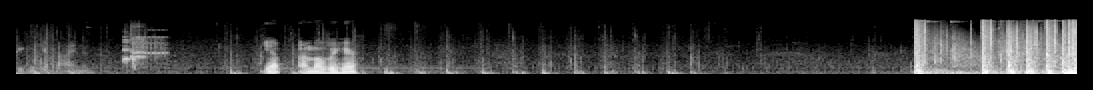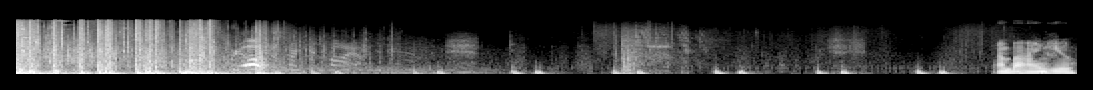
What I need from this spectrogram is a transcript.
We can get behind them. Yep, I'm over here. Effective fire! I'm behind you.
